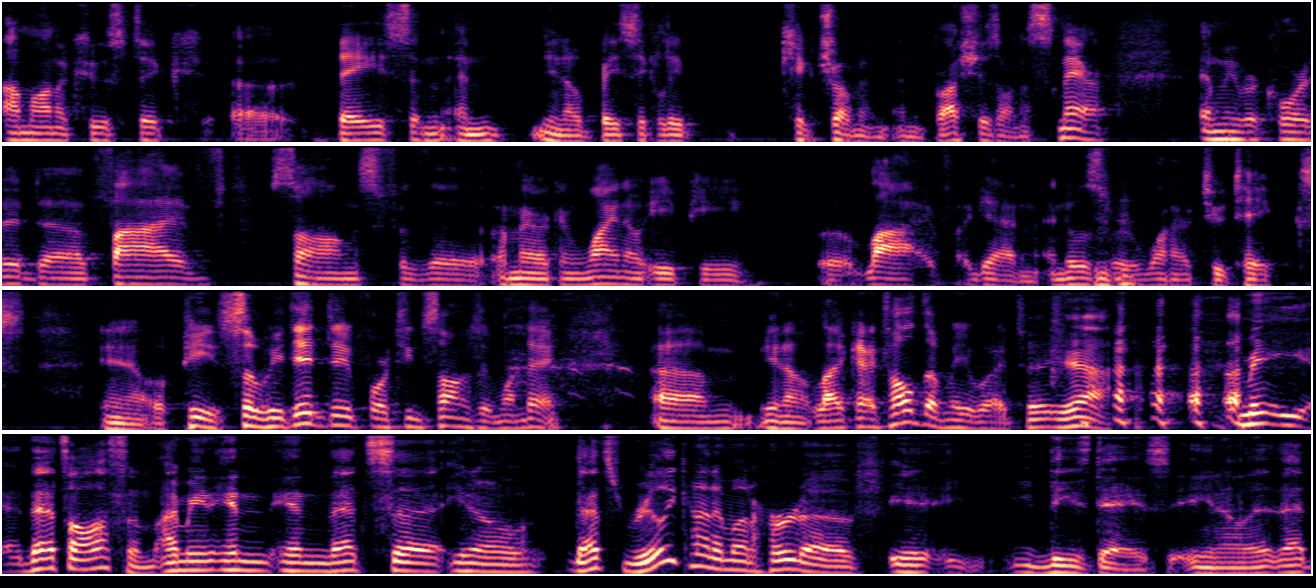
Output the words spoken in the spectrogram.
I'm on acoustic, uh, bass, and and you know basically kick drum and, and brushes on a snare, and we recorded uh, five songs for the American Wino EP uh, live again, and those were one or two takes, you know, a piece. So we did do 14 songs in one day, um, you know, like I told them we would. Uh, yeah i mean that's awesome i mean and and that's uh you know that's really kind of unheard of these days you know that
